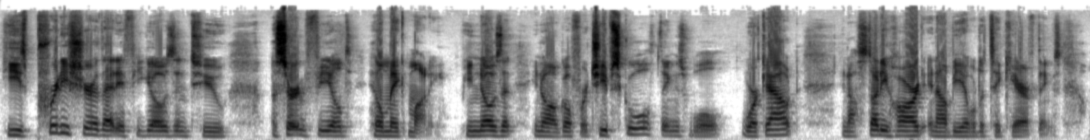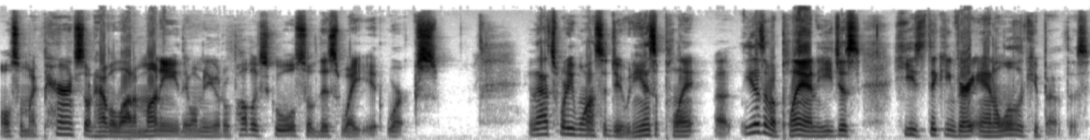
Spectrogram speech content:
He's pretty sure that if he goes into a certain field, he'll make money. He knows that, you know, I'll go for a cheap school, things will work out, and I'll study hard and I'll be able to take care of things. Also, my parents don't have a lot of money. They want me to go to a public school, so this way it works. And that's what he wants to do. And he has a plan. Uh, he doesn't have a plan. He just he's thinking very analytically about this.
